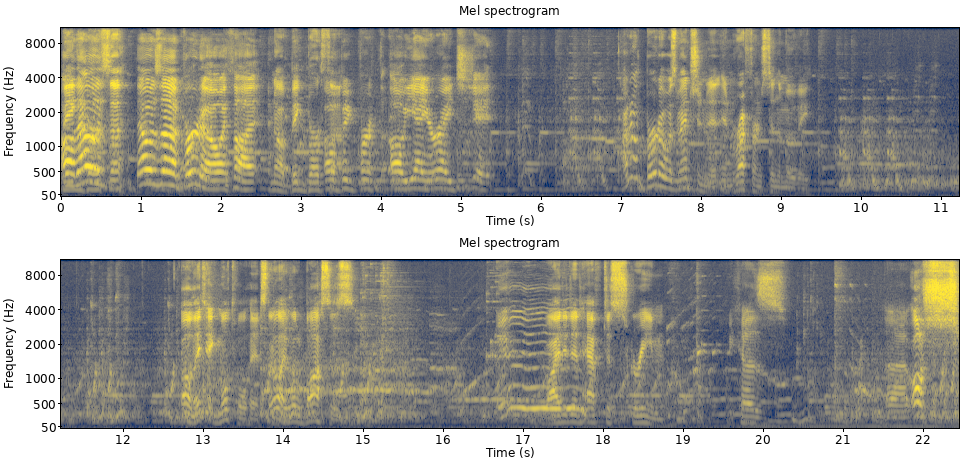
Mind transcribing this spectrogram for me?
Oh, that was Bertha. that was uh, Birdo. I thought. No, Big Bertha. Oh, Big Bertha. Oh yeah, you're right. Shit. I don't know if Birdo was mentioned and, and referenced in the movie. Oh, they take multiple hits. They're like little bosses. Why did it have to scream? Because. Uh, oh shh.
